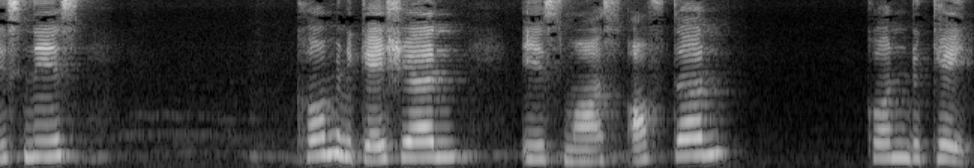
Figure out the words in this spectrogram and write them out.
business communication is most often conducted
